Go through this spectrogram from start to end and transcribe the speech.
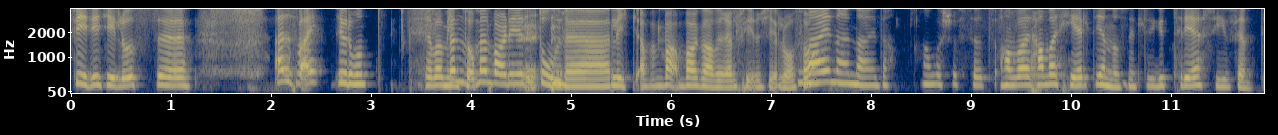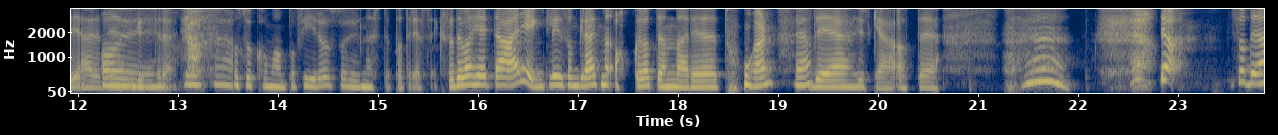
fire kilos eh, Nei, det svei. Det gjorde vondt. Det var min Men, topp. men var de store like var Gabriel fire kilo også? Nei, nei, nei da. Han var så søt. Han var, han var helt gjennomsnittlig gutt. 3,750 er det Oi. gutter er. Ja. Og så kom han på 4, og så hun neste på 3,6. Så det, var helt, det er egentlig sånn greit, men akkurat den derre toeren, Ja. det husker jeg at det Ja. Så det.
